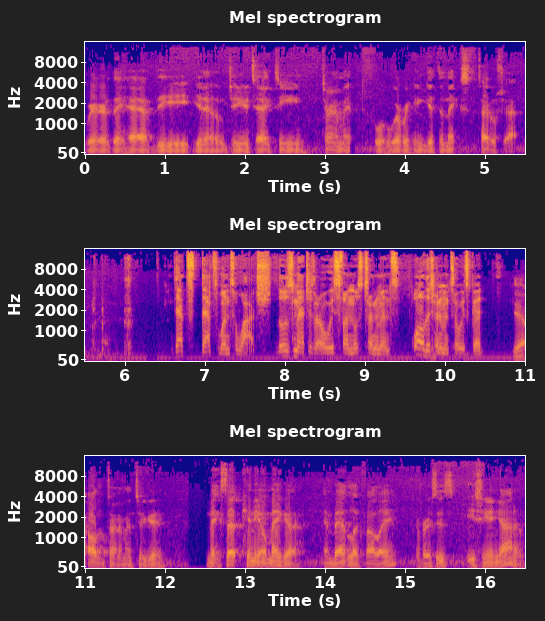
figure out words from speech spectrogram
where they have the you know junior tag team tournament for whoever can get the next title shot. That's that's one to watch. Those matches are always fun. Those tournaments, all the tournaments are always good. Yeah, all the tournaments are good. Next up, Kenny Omega and Bad Luck Fale versus Ishii and Yano.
